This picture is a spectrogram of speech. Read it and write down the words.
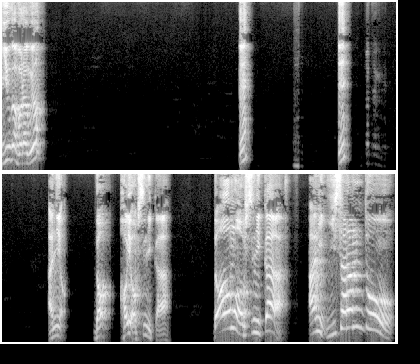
이유가 뭐라고요? 예? 예? 아니, 너, 거의 없으니까. 너무 없으니까, 아니, 이 사람도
